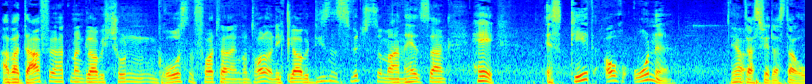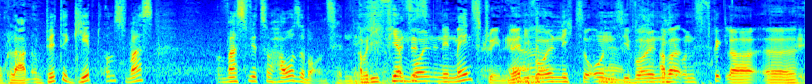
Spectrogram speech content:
aber dafür hat man, glaube ich, schon einen großen Vorteil an Kontrolle. Und ich glaube, diesen Switch zu machen, hey, zu sagen, hey, es geht auch ohne, ja. dass wir das da hochladen. Und bitte gebt uns was, was wir zu Hause bei uns hinlegen. Aber die Firmen wollen in den Mainstream, ne? Ja. die wollen nicht zu uns, ja. die wollen nicht Aber uns Frickler äh,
